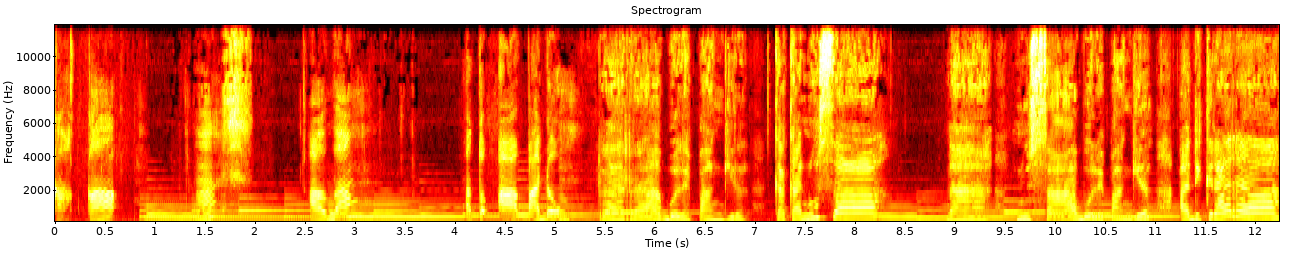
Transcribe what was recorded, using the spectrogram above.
Kakak, Mas, Abang, atau apa dong? Rara boleh panggil Kakak Nusa. Nah, Nusa boleh panggil adik Rara.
